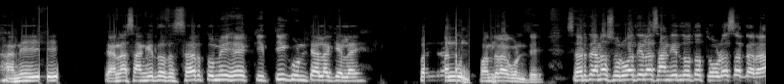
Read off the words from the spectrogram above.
आणि त्यांना सांगितलं होतं सर तुम्ही हे किती गुंट्याला केलंय? पंधरा गुंठ. पंधरा गुंठे. सर त्यांना सुरुवातीला सांगितलं होतं थोडंसं करा.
